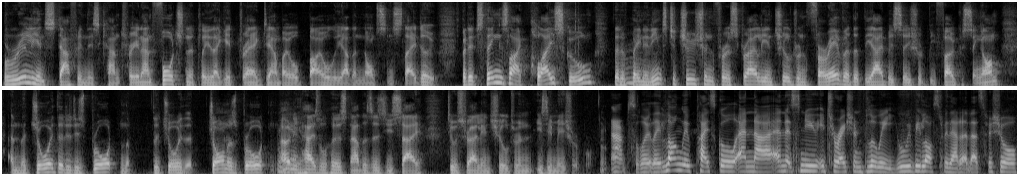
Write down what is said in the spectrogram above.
brilliant stuff in this country, and unfortunately, they get dragged down by all, by all the other nonsense they do. But it's things like Play School that have mm. been an institution for Australian children forever that the ABC should be focusing on, and the joy that it has brought and the the joy that John has brought, and yeah. Noni Hazlehurst and others, as you say, to Australian children is immeasurable. Absolutely. Long live Play School and, uh, and its new iteration, Bluey. We'd be lost without it, that's for sure.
